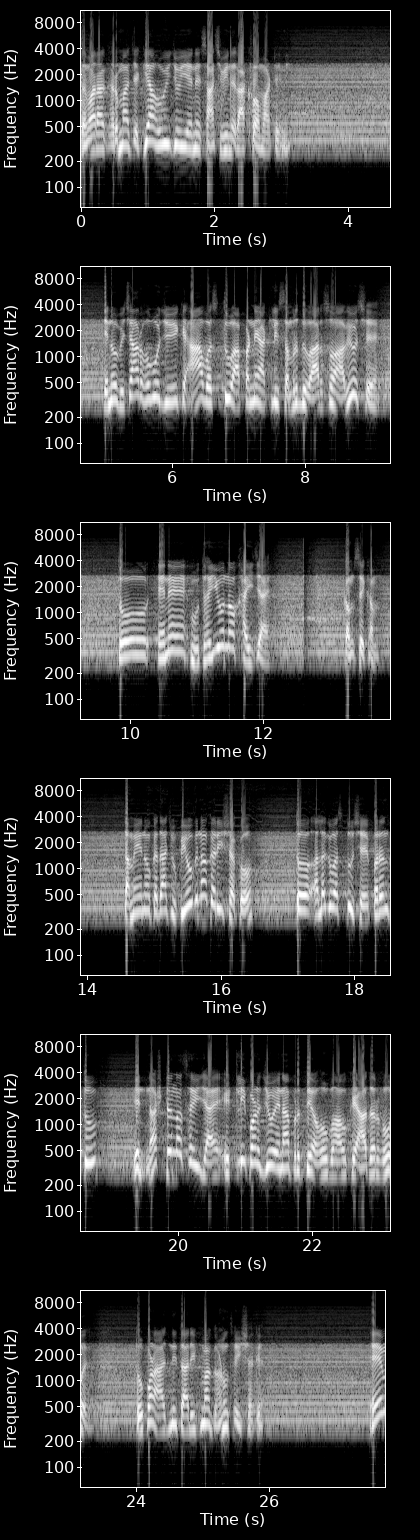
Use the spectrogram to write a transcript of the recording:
તમારા ઘરમાં જગ્યા હોવી જોઈએ એને સાચવીને રાખવા માટેની. એનો વિચાર હોવો જોઈએ કે આ વસ્તુ આપણને આટલી સમૃદ્ધ વારસો આવ્યો છે, તો એને ઉધૈયો ન ખાઈ જાય. કમસે કમ તમે એનો કદાચ ઉપયોગ ન કરી શકો, તો અલગ વસ્તુ છે, પરંતુ એ નષ્ટ ન થઈ જાય એટલી પણ જો એના પ્રત્યે અહોભાવ કે આદર હોય, તો પણ આજની તારીખમાં ઘણું થઈ શકે. એમ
